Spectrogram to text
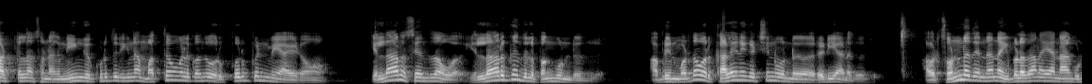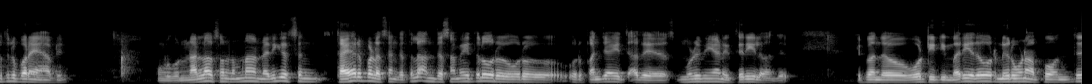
ஆட்கள்லாம் சொன்னாங்க நீங்கள் கொடுத்துட்டீங்கன்னா மற்றவங்களுக்கு வந்து ஒரு பொறுப்பின்மை ஆகிடும் எல்லாரும் சேர்ந்து தான் எல்லாருக்கும் இதில் பங்கு உண்டு. அப்படின்னு மட்டும் தான் ஒரு கலை நிகழ்ச்சின்னு ஒன்று ரெடியானது அது. அவர் சொன்னது என்னன்னா இவ்வளோ தானே நான் கொடுத்துட்டு போகிறேன் அப்படின்னு. உங்களுக்கு ஒரு நல்லா சொன்னோம்னா நடிகர் சங் தயாரிப்பாளர் சங்கத்தில் அந்த சமயத்தில் ஒரு ஒரு ஒரு பஞ்சாயத்து அது முழுமையாக எனக்கு தெரியல வந்து. இப்போ அந்த ஓடிடி மாதிரி ஏதோ ஒரு நிறுவனம் அப்போ வந்து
